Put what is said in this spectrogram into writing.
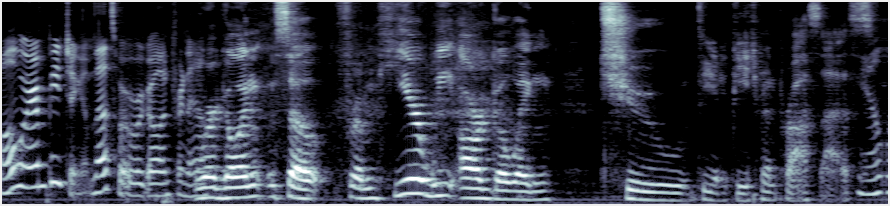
Well, we're impeaching him. That's where we're going for now. We're going. So from here, we are going to the impeachment process. Yep.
